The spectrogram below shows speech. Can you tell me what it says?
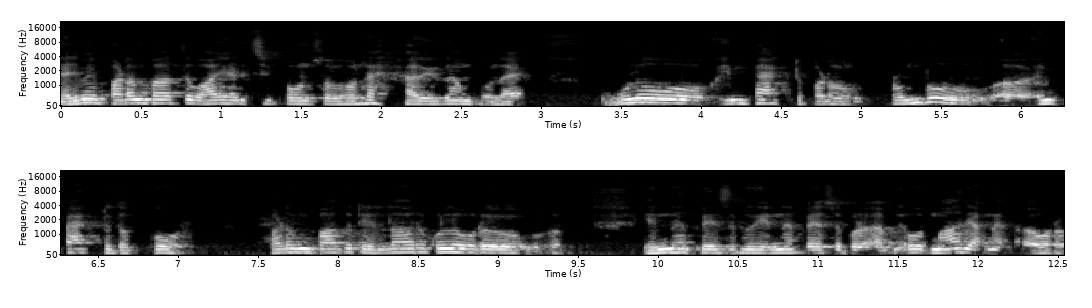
நிஜமே படம் பார்த்து வாய் அடிச்சுப்போன்னு சொல்லுவோம்ல அதுதான் போல். இவ்வளோ இம்பேக்ட் படம் ரொம்ப இம்பேக்ட் த கோர் படம் பார்த்துட்டு எல்லாருக்குள்ள ஒரு என்ன பேசுறது என்ன பேசக்கூடாது அப்படின்னு ஒரு மாதிரி அமை ஒரு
